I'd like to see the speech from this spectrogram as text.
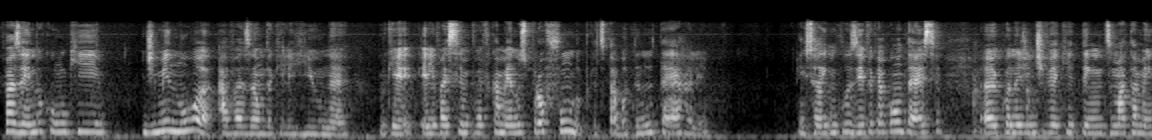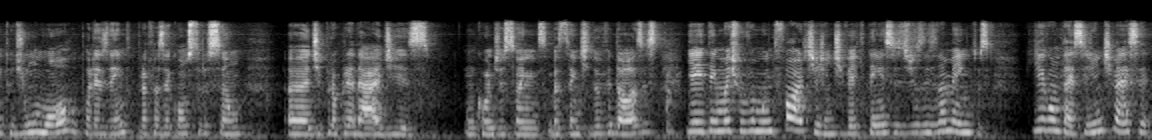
fazendo com que diminua a vazão daquele rio, né? Porque ele vai, ser, vai ficar menos profundo, porque tu tá botando terra ali. Isso é inclusive o que acontece uh, quando a gente vê que tem desmatamento de um morro, por exemplo, para fazer construção uh, de propriedades em condições bastante duvidosas, e aí tem uma chuva muito forte, a gente vê que tem esses deslizamentos. O que, que acontece? Se a gente tivesse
